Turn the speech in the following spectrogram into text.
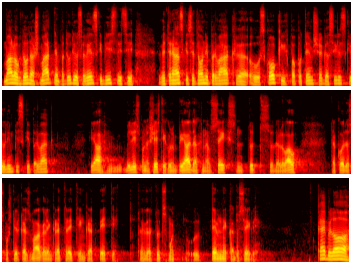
malo kdo na Šmartnem, pa tudi v Slovenski Bistrici, veteranski svetovni prvak eh, v skokih, pa potem še gasilski olimpijski prvak. Ja, bili smo na šestih olimpijadah, na vseh sem tudi sodeloval, tako da smo štirikrat zmagali, enkrat tretji, enkrat peti. Tako da tudi smo v tem nekaj dosegli. Kaj je bilo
